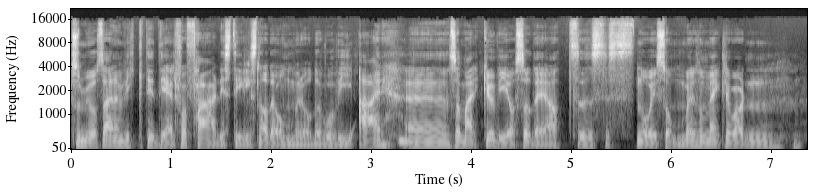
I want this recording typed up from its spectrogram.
som jo også er en viktig del for ferdigstillelsen av det området hvor vi er. Så merker jo vi også det at nå i sommer, som egentlig var den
